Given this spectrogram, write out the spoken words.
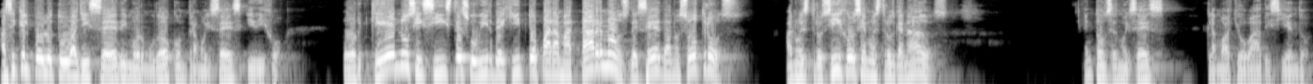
Así que el pueblo tuvo allí sed y murmuró contra Moisés y dijo, ¿por qué nos hiciste subir de Egipto para matarnos de sed a nosotros, a nuestros hijos y a nuestros ganados? Entonces Moisés clamó a Jehová diciendo,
